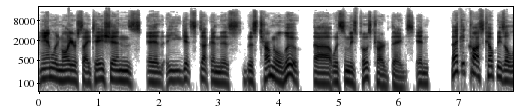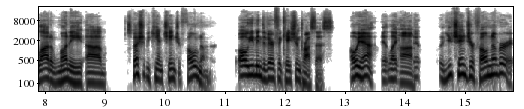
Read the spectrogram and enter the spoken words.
handling all your citations, and you get stuck in this this terminal loop, uh, with some of these postcard things. And that could cost companies a lot of money, um, especially if you can't change your phone number. Oh, you mean the verification process? Oh, yeah. It like, uh, it, you change your phone number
